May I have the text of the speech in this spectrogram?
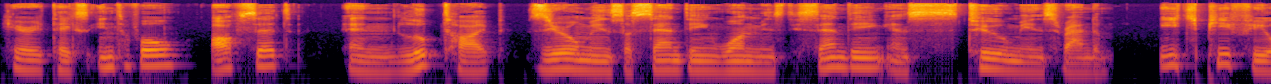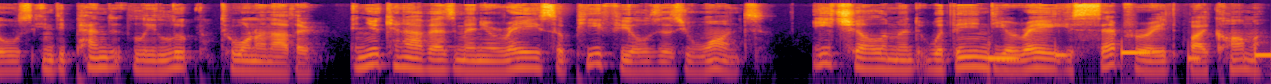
Here it takes interval, offset, and loop type 0 means ascending, 1 means descending, and 2 means random. Each p fields independently loop to one another, and you can have as many arrays of p fields as you want. Each element within the array is separated by comma.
